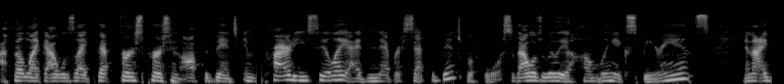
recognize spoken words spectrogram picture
I felt like I was like that first person off the bench. And prior to UCLA, I'd never sat the bench before. So that was really a humbling experience. And I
